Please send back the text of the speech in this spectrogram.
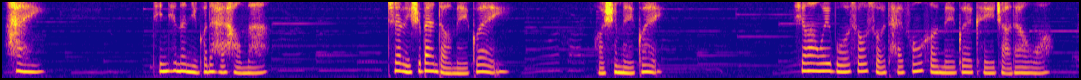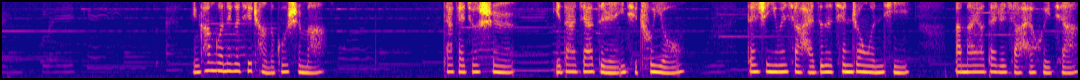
嗨，今天的你过得还好吗？这里是半岛玫瑰，我是玫瑰。新浪微博搜索“台风和玫瑰”可以找到我。你看过那个机场的故事吗？大概就是一大家子人一起出游，但是因为小孩子的签证问题，妈妈要带着小孩回家。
